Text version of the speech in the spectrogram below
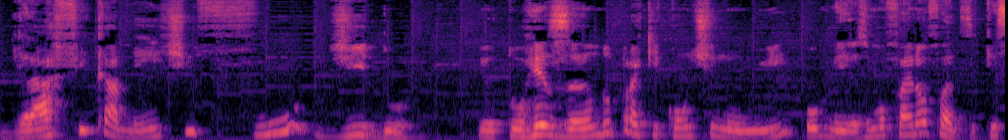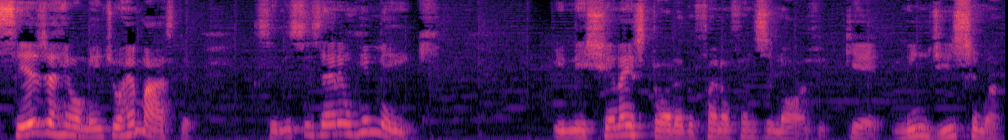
graficamente fudido. Eu tô rezando para que continue o mesmo Final Fantasy, que seja realmente o um remaster. Se eles fizerem um remake e mexer na história do Final Fantasy IX, que é lindíssima,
